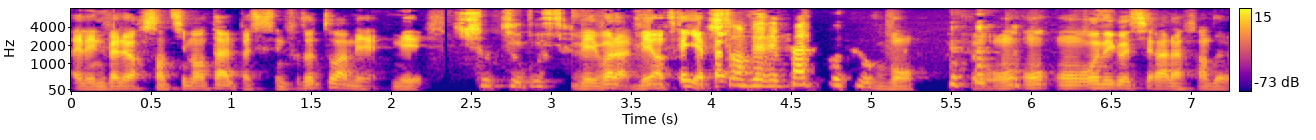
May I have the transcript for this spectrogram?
elle a une valeur sentimentale parce que c'est une photo de toi, mais, mais, Choqué, mais voilà, mais en tout cas, il y a pas. Je t'enverrai pas de photo. Bon, on, on, on, renégociera à la fin de,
